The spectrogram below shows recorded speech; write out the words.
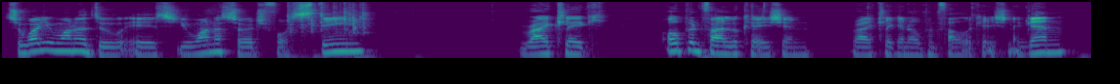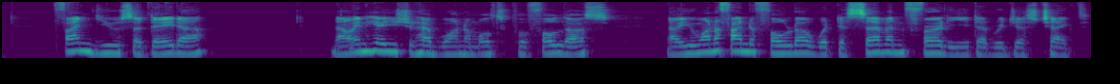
so what you want to do is you want to search for Steam, right click, open file location, right click and open file location again, find user data. Now in here you should have one or multiple folders. Now you want to find a folder with the 730 that we just checked.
